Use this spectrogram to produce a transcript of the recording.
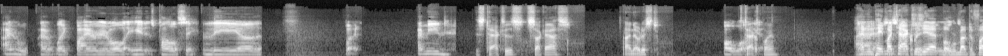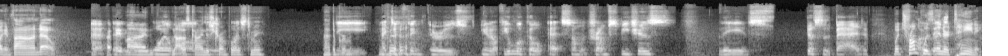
I don't I don't like Biden at all. I hate his policy. The uh, but I mean, His taxes suck ass. I noticed. oh well. Tax plan. I haven't Uh, paid my taxes yet, but we're about to fucking find out. uh, I paid mine. Oil Not as kind as Trump was to me. That department. The I do think there's you know if you look at some of Trump's speeches, the it's just as bad. But Trump was entertaining.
